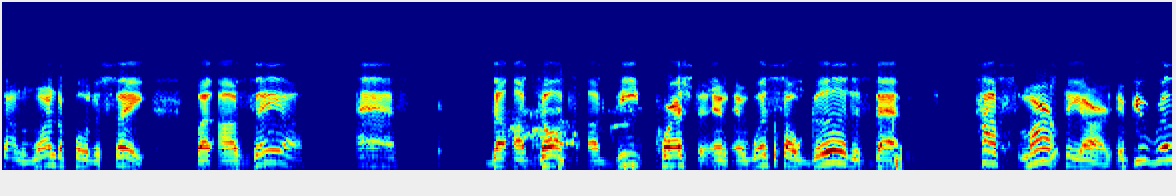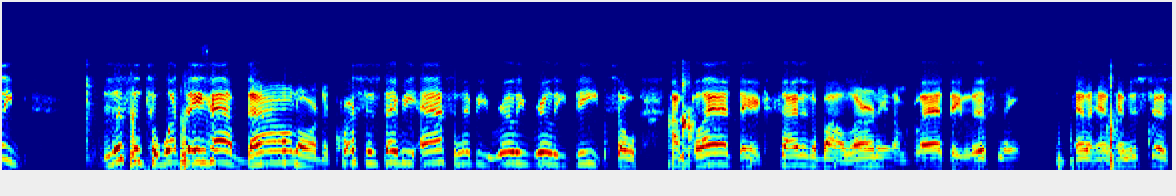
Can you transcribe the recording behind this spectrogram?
something wonderful to say. But Isaiah asked the adults a deep question, and, and what's so good is that how smart they are. If you really listen to what they have down or the questions they be asking, and they be really, really deep. So I'm glad they're excited about learning. I'm glad they listening, and and, and it's just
